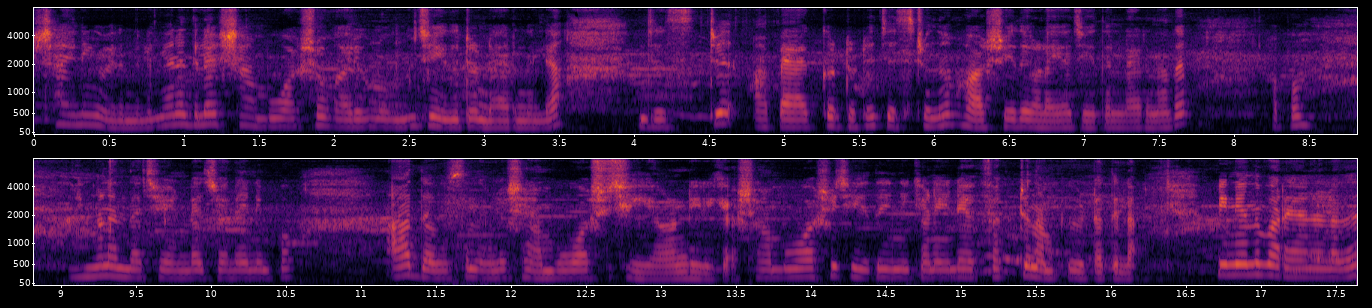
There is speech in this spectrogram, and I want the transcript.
ഷൈനിങ് വരുന്നില്ല. ഞാനിതിൽ ഷാമ്പു വാഷോ കാര്യങ്ങളോ ഒന്നും ചെയ്തിട്ടുണ്ടായിരുന്നില്ല. ജസ്റ്റ് ആ പാക്ക് ഇട്ടിട്ട് ജസ്റ്റ് ഒന്ന് വാഷ് ചെയ്ത് കളയുക ചെയ്തിട്ടുണ്ടായിരുന്നത്. അപ്പം നിങ്ങൾ എന്താ ചെയ്യേണ്ടത് വെച്ചാൽ ഇനിയിപ്പോൾ ആ ദിവസം നിങ്ങൾ ഷാമ്പു വാഷ് ചെയ്യാണ്ടിരിക്കുക. ഷാമ്പു വാഷ് ചെയ്ത് കഴിഞ്ഞിരിക്കുകയാണെങ്കിൽ അതിന്റെ എഫക്റ്റ് നമുക്ക് കിട്ടത്തില്ല. പിന്നെ എന്ന് പറയാനുള്ളത്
